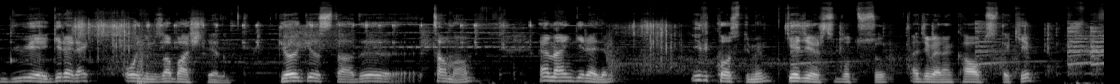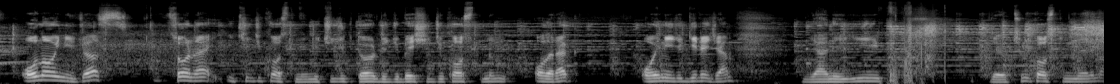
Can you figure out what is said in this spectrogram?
Büyüye girerek oyunumuza başlayalım. Gölge ıstadı tamam. Hemen girelim. İlk kostümüm gece yarısı lotusu. Acı veren kaos'taki. Onu oynayacağız. Sonra ikinci kostümüm, üçüncü, dördüncü, beşinci kostümüm olarak oynayıcı gireceğim. Yani iyi e, tüm kostümlerimi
